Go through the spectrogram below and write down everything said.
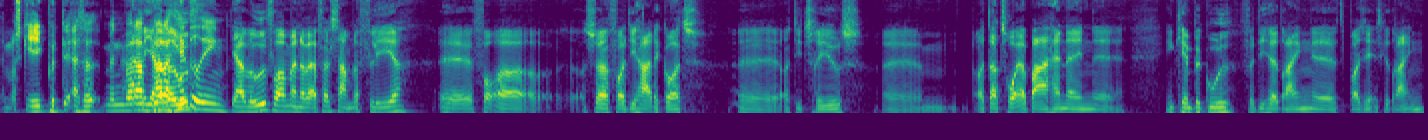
Ja, måske ikke på det, altså, men hvor Ja, der, men jeg der været hentet ude- en? Jeg har været ude for, at man i hvert fald samler flere, øh, for at, at sørge for, at de har det godt, øh, og de trives. Øh, og der tror jeg bare, at han er en, øh, en kæmpe gud for de her drenge, øh, brasilianske drenge.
